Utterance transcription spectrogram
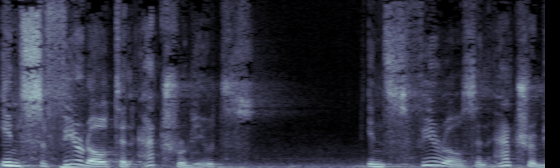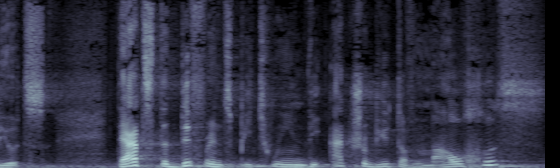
In Sefirot and attributes, in Sephiros and attributes, that's the difference between the attribute of Malchus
